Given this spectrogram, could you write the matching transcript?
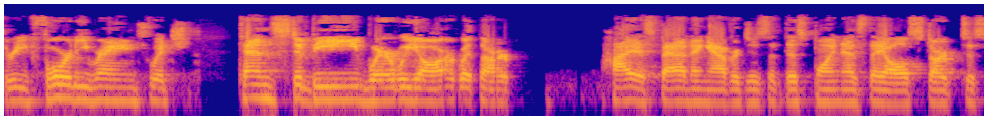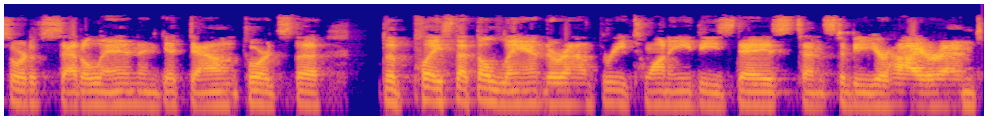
340 range, which tends to be where we are with our highest batting averages at this point as they all start to sort of settle in and get down towards the the place that they'll land around 320 these days tends to be your higher end.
